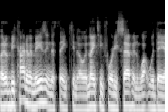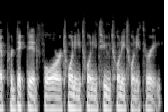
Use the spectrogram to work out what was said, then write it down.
But it would be kind of amazing to think, you know, in 1947, what would they have predicted for 2022, 2023?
